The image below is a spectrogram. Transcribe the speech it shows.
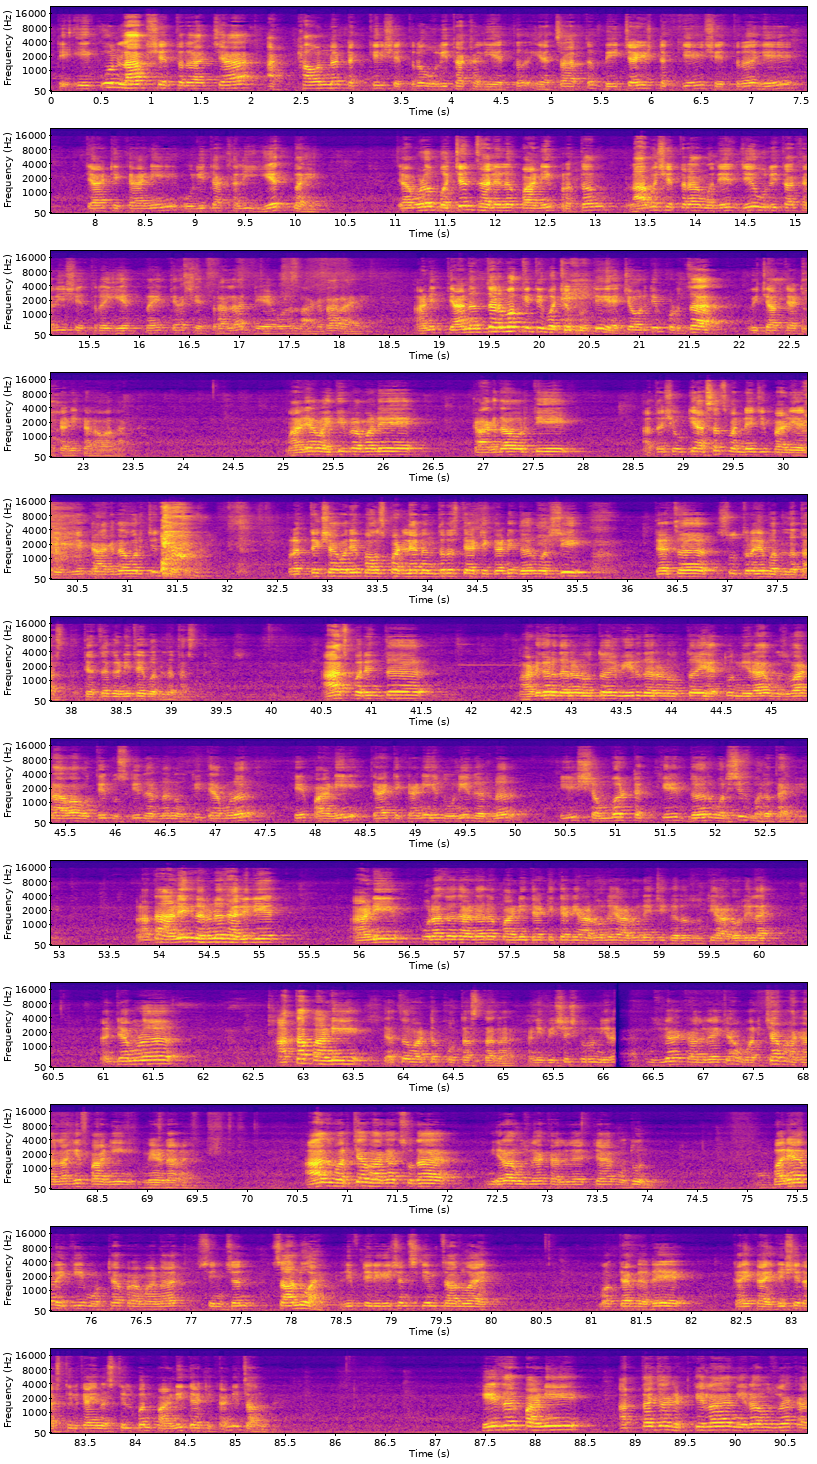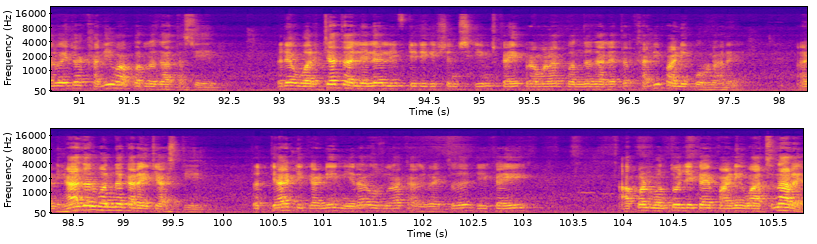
ते एकूण लाभ क्षेत्राच्या अठ्ठावन्न टक्के क्षेत्र ओलिताखाली येतं. याचा अर्थ बेचाळीस टक्के क्षेत्र हे त्या ठिकाणी ओलिताखाली येत नाही. त्यामुळं बचत झालेलं पाणी प्रथम लाभ क्षेत्रामध्ये जे उलिताखाली क्षेत्र येत नाही त्या क्षेत्राला द्यावं लागणार आहे. आणि त्यानंतर मग किती बचत होती याच्यावरती पुढचा विचार त्या ठिकाणी करावा लागला माझ्या माहितीप्रमाणे कागदावरती आता शेवटी असंच म्हणण्याची पाळी आली म्हणजे कागदावरचीच बचत. प्रत्यक्षामध्ये पाऊस पडल्यानंतरच त्या ठिकाणी दरवर्षी त्याचं सूत्र हे बदलत असतं त्याचं गणित हे बदलत असतं. आजपर्यंत भाडगर धरण होतं वीर धरण होतं ह्यातून निरा उजवा डावा होते दुसरी धरणं नव्हती. त्यामुळं हे पाणी त्या ठिकाणी हे दोन्ही धरणं ही शंभर टक्के दरवर्षीच भरत आली पण आता अनेक धरणं झालेली आहेत आणि पुराचं जाणारं पाणी त्या ठिकाणी अडवलं अडवण्याची गरज होती अडवलेलं आहे. आणि त्यामुळं आता पाणी त्याचं वाटप होत असताना आणि विशेष करून निरा उजव्या कालव्याच्या वरच्या भागाला हे पाणी मिळणार आहे. आज वरच्या भागात सुद्धा निरा उजव्या कालव्याच्या मधून बऱ्यापैकी मोठ्या प्रमाणात सिंचन चालू आहे. लिफ्ट इरिगेशन स्कीम चालू आहे. मग त्यामध्ये काही कायदेशीर असतील काही नसतील पण पाणी त्या ठिकाणी चालू आहे. हे जर पाणी आत्ताच्या घटकेला निरा उजव्या कालव्याच्या खाली वापरलं जात असेल तर या वरच्या चाललेल्या लिफ्ट इरिगेशन स्कीम्स काही प्रमाणात बंद झाल्या तर खाली पाणी पुरणार आहे. आणि ह्या जर बंद करायच्या असतील तर त्या ठिकाणी निरा उजवा कालव्याचं जे काही आपण म्हणतो जे काही पाणी वाचणार आहे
